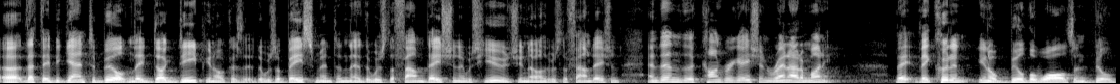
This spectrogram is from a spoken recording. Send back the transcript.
Uh, that they began to build and they dug deep you know, because there was a basement and there was the foundation, it was huge, you know, there was the foundation. And then the congregation ran out of money. They, they couldn't you know, build the walls and build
